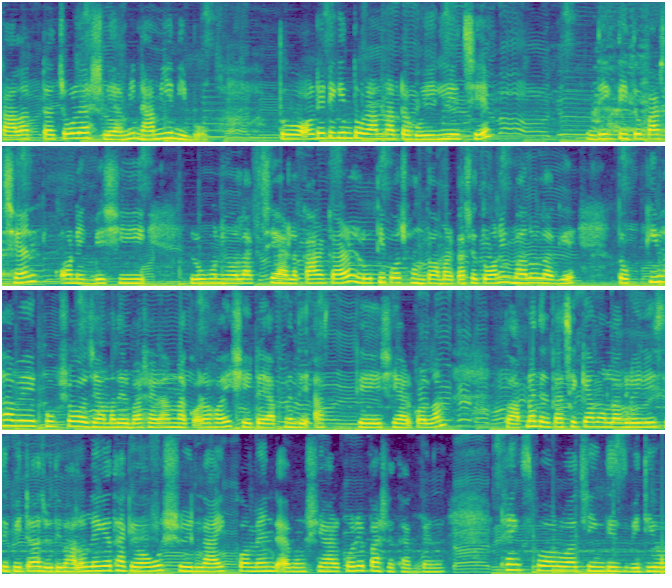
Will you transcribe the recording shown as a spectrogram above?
কালারটা চলে আসলে আমি নামিয়ে নিব। তো অলরেডি কিন্তু রান্নাটা হয়ে গিয়েছে। দেখতেই তো পারছেন, অনেক বেশি লোভনীয় লাগছে আর কার কার? লতি পছন্দ আমার কাছে তো অনেক ভালো লাগে। তো কীভাবে খুব সহজে আমাদের বাসায় রান্না করা হয় সেটাই আপনাদের আজকে শেয়ার করলাম। তো আপনাদের কাছে কেমন লাগল এই রেসিপিটা যদি ভালো লেগে থাকে অবশ্যই লাইক কমেন্ট এবং শেয়ার করে পাশে থাকবেন। Thanks for watching this video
